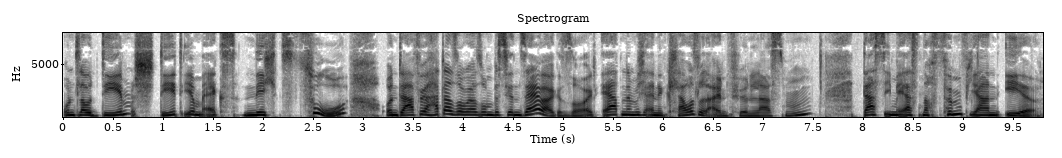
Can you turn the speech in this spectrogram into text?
und laut dem steht ihrem Ex nichts zu. Und dafür hat er sogar so ein bisschen selber gesorgt. Er hat nämlich eine Klausel einführen lassen, dass ihm erst nach fünf Jahren Ehe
